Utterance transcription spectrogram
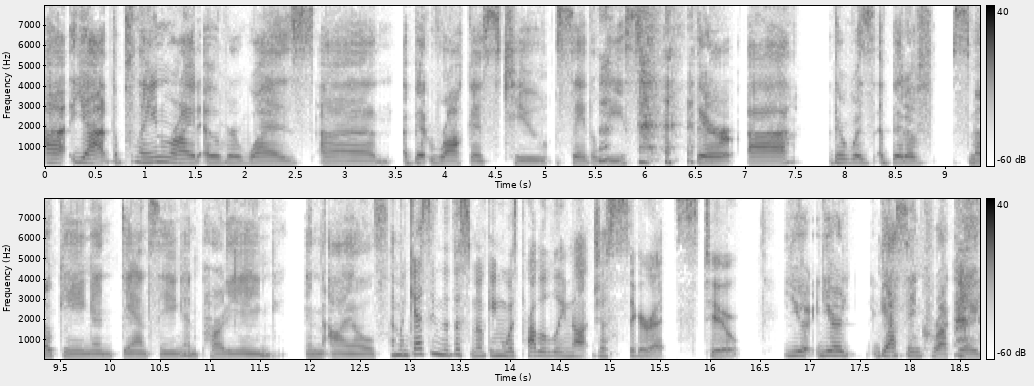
uh, yeah, the plane ride over was uh, a bit raucous, to say the least. there, uh, there was a bit of smoking and dancing and partying in the aisles. I'm guessing that the smoking was probably not just cigarettes, too. You're you're guessing correctly.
